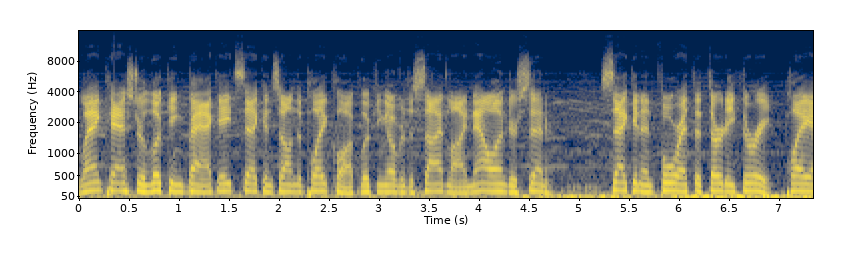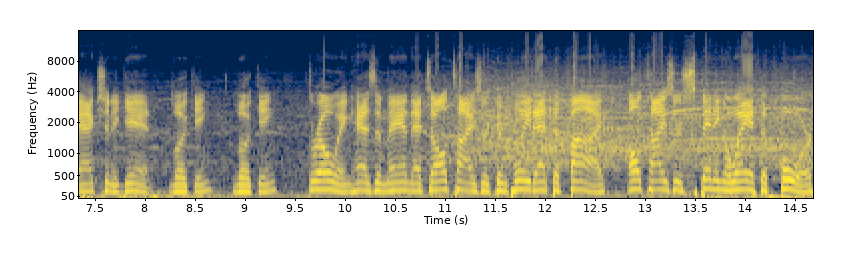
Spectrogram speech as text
Lancaster looking back, eight seconds on the play clock, looking over the sideline, now under center. Second and four at the 33. Play action again. Looking, looking, throwing. Has a man that's Altizer complete at the five. Altizer spinning away at the four,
